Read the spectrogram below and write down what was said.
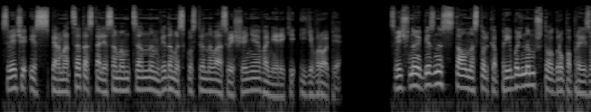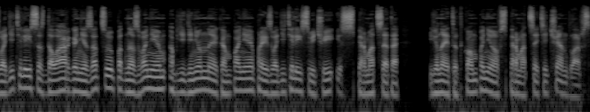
свечи из спермацета стали самым ценным видом искусственного освещения в Америке и Европе. Свечной бизнес стал настолько прибыльным, что группа производителей создала организацию под названием «Объединенная компания производителей свечей из спермацета» United Company of Spermaceti Chandlers.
